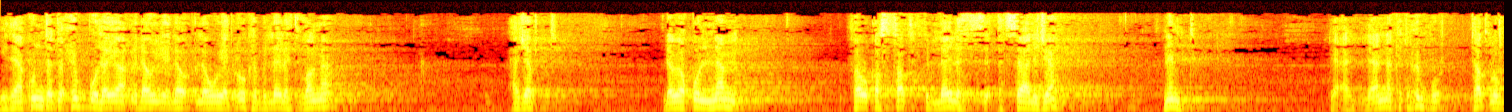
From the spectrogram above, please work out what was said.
إذا كنت تحب لو, لو يدعوك بالليلة الظلماء عجبت لو يقول نم فوق السطح في الليلة الثالجة نمت. لأنك تحبه تطلب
